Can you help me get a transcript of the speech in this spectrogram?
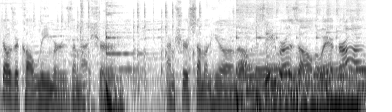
Those are called lemurs. I'm not sure. I'm sure someone here will know. Zebras all the way across.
